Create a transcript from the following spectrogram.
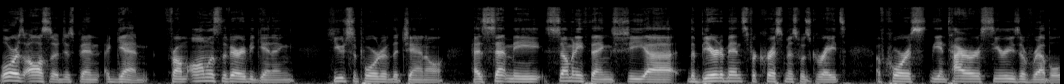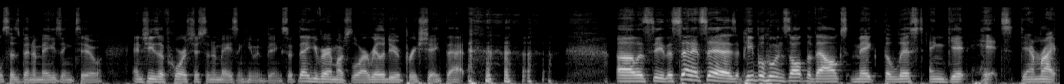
Laura's also just been, again, from almost the very beginning, huge supporter of the channel. Has sent me so many things. She, uh, the Beardaments for Christmas was great. Of course, the entire series of Rebels has been amazing too. And she's, of course, just an amazing human being. So thank you very much, Laura. I really do appreciate that. Uh, let's see. The Senate says people who insult the Valks make the list and get hit. Damn right.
